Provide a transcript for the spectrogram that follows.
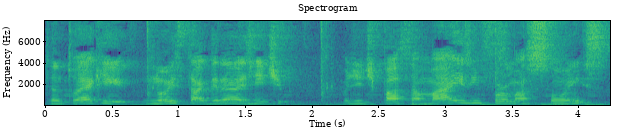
Tanto é que no Instagram a gente, a gente passa mais informações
